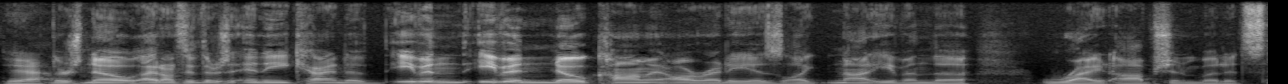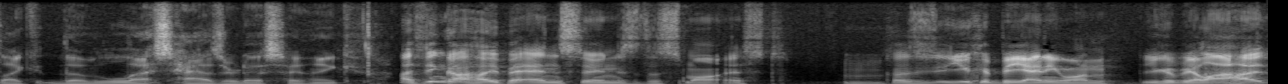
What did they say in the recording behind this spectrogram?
Yeah, There's no, I don't think there's any kind of even even no comment already is like not even the right option, but it's like the less hazardous. I think. I think I hope it ends soon is the smartest Hmm. because you could be anyone. You could be like, I hope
